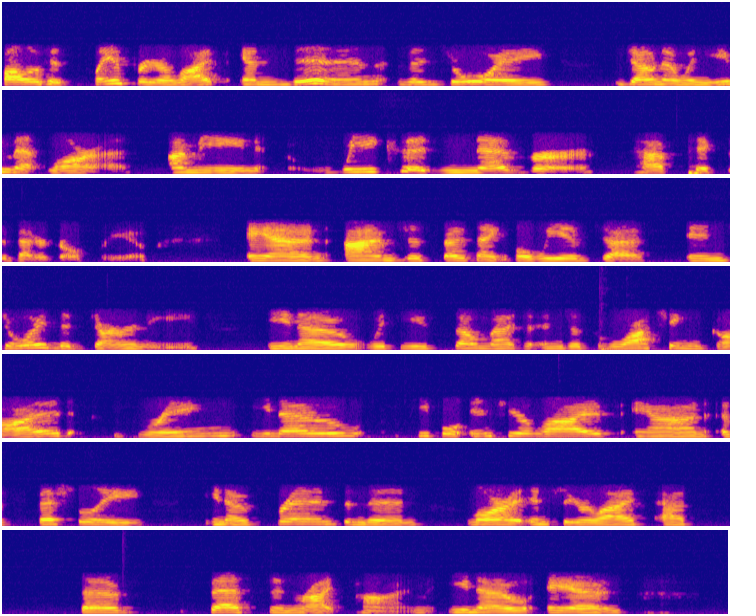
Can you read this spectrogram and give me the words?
follow His plan for your life. And then the joy, Jonah, when you met Laura, I mean, we could never have picked a better girl for you. And I'm just so thankful we have just enjoyed the journey, you know, with you so much and just watching God bring, you know, people into your life and especially, you know, friends and then Laura into your life at the best and right time, you know, and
